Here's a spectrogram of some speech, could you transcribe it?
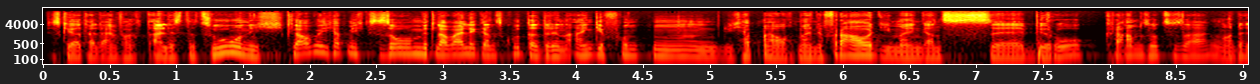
das gehört halt einfach alles dazu und ich glaube, ich habe mich so mittlerweile ganz gut da drin eingefunden. Ich habe auch meine Frau, die mein ganzes äh, Bürokram sozusagen oder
